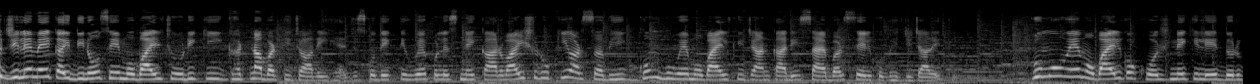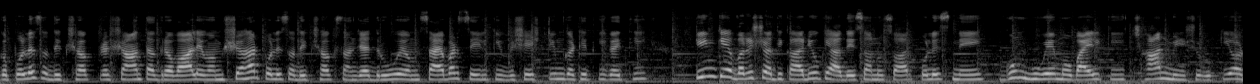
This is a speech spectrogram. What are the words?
ज़िले में कई दिनों से मोबाइल चोरी की घटना बढ़ती जा रही है, जिसको देखते हुए पुलिस ने कार्रवाई शुरू की और सभी गुम हुए मोबाइल की जानकारी साइबर सेल को भेजी जा रही थी। गुम हुए मोबाइल को खोजने के लिए दुर्ग पुलिस अधीक्षक प्रशांत अग्रवाल एवं शहर पुलिस अधीक्षक संजय ध्रुव एवं साइबर सेल की विशेष टीम गठित की गई थी। टीम के वरिष्ठ अधिकारियों के आदेशानुसार पुलिस ने गुम हुए मोबाइल की छानबीन शुरू की और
